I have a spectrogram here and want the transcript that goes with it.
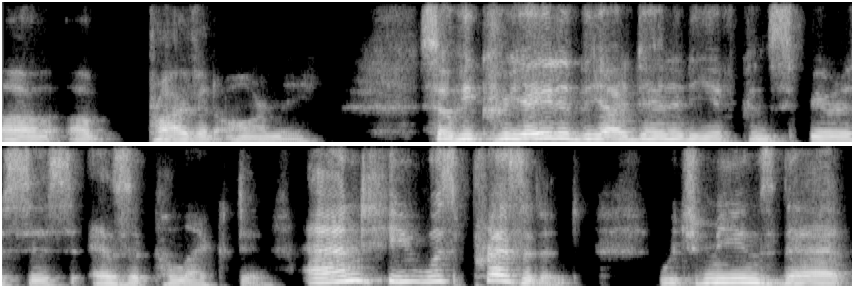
uh, a private army. So he created the identity of conspiracists as a collective. And he was president, which means that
